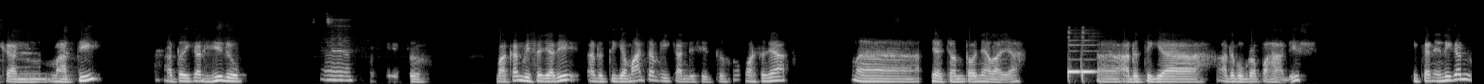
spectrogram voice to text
ikan mati atau ikan hidup? Hmm. seperti itu. Bahkan bisa jadi ada tiga macam ikan di situ. Maksudnya eh, ya contohnya lah ya. Eh, ada tiga ada beberapa hadis. Ikan ini kan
